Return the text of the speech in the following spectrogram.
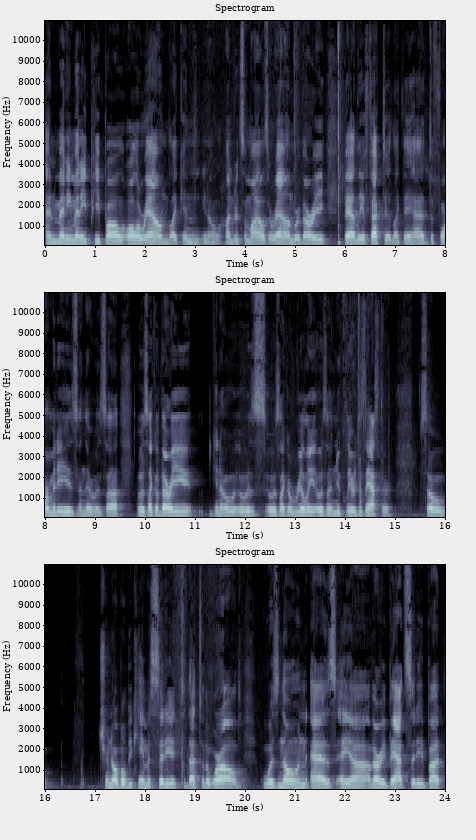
and many, many people all around, like in, you know, hundreds of miles around, were very badly affected. Like they had deformities, and there was uh, it was like a very you know it was it was like a really it was a nuclear disaster. So Chernobyl became a city that to the world was known as a, uh, a very bad city, but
